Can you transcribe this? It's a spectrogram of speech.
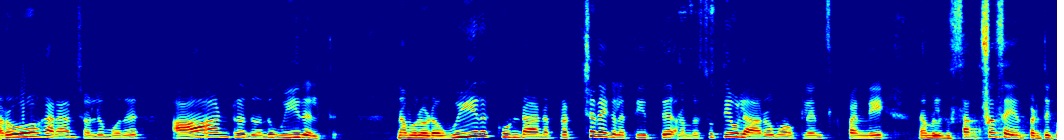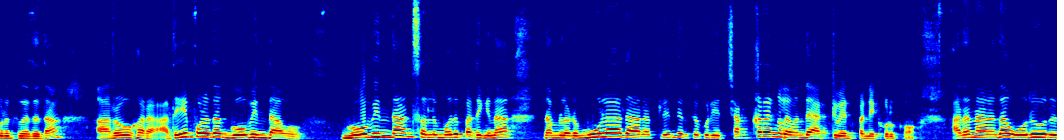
அரோகரான்னு சொல்லும்போது ஆன்றது வந்து உயிரெழுத்து. நம்மளோட உயிருக்கு உண்டான பிரச்சனைகளை தீர்த்து நம்மளை சுற்றி உள்ள அரோமாவை கிளென்ஸ் பண்ணி நம்மளுக்கு சக்ஸஸ் ஏற்படுத்தி கொடுக்கறது தான் அரோகரா. அதே போல தான் கோவிந்தாவும். கோவிந்தான்னு சொல்லும்போது பார்த்தீங்கன்னா நம்மளோட மூலாதாரத்துலேருந்து இருக்கக்கூடிய சக்கரங்களை வந்து ஆக்டிவேட் பண்ணி கொடுக்கும். அதனால தான் ஒரு ஒரு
